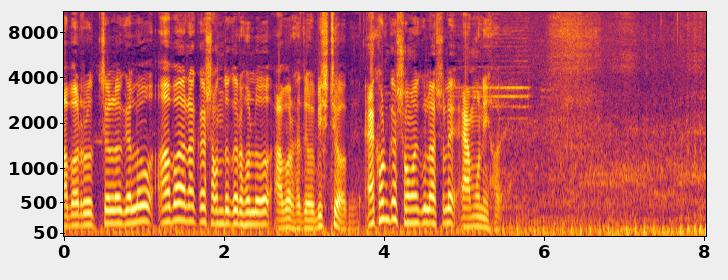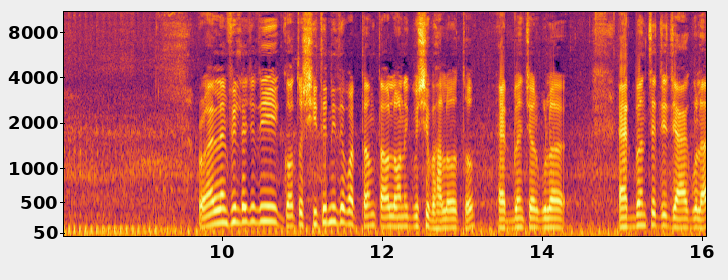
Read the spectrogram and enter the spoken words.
আবার রোদ চলে গেল, আবার আকাশ অন্ধকার হলো, আবার হয়তো বৃষ্টি হবে। এখনকার সময়গুলো আসলে এমনই হয়। রয়্যাল এনফিল্ডে যদি গত শীতে নিতে পারতাম, তাহলে অনেক বেশি ভালো হতো। অ্যাডভেঞ্চারগুলো অ্যাডভেঞ্চার যে জায়গাগুলো,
